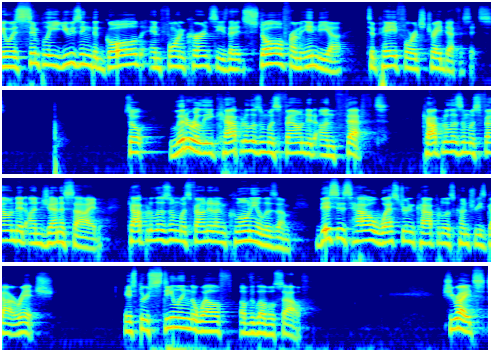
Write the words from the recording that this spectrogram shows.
it was simply using the gold and foreign currencies that it stole from India to pay for its trade deficits. So Literally, capitalism was founded on theft. Capitalism was founded on genocide. Capitalism was founded on colonialism. This is how Western capitalist countries got rich. Is through stealing the wealth of the global south. She writes,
